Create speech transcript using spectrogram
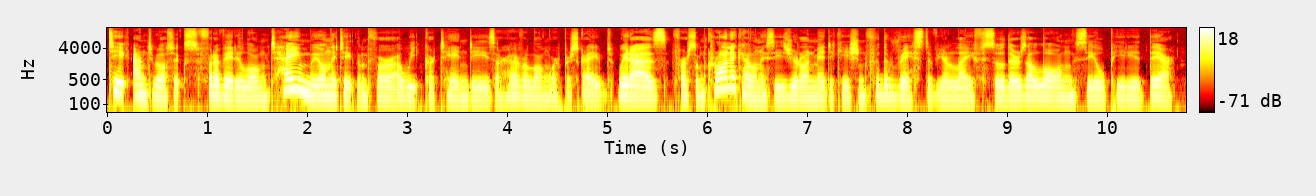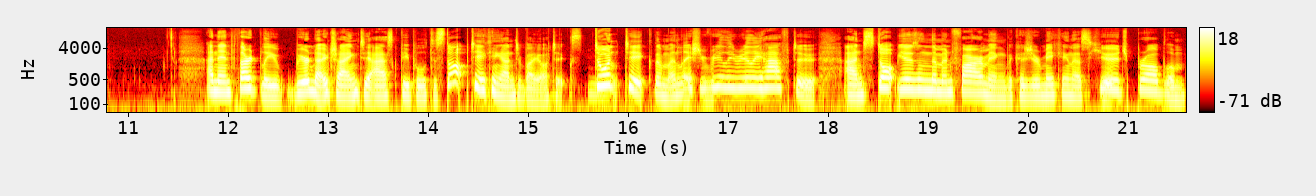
take antibiotics for a very long time. We only take them for a week or 10 days or however long we're prescribed. Whereas for some chronic illnesses, you're on medication for the rest of your life. So there's a long sale period there. And then, thirdly, we're now trying to ask people to stop taking antibiotics. Don't take them unless you really, really have to. And stop using them in farming because you're making this huge problem.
